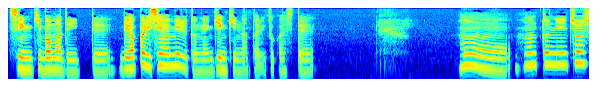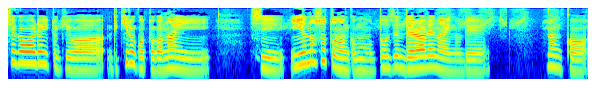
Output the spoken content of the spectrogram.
新木場まで行って、で、やっぱり試合見るとね、元気になったりとかして、もう、本当に調子が悪い時は、できることがないし、家の外なんかもう当然出られないので、なんか、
